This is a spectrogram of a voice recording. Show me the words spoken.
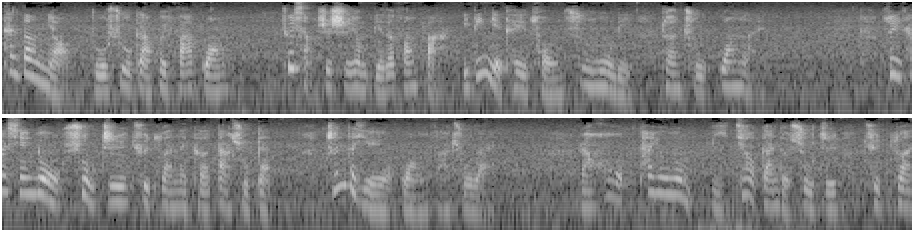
看到鸟啄树干会发光，就想试试用别的方法，一定也可以从树木里钻出光来。所以他先用树枝去钻那棵大树干，真的也有光发出来。然后他又用比较干的树枝去钻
